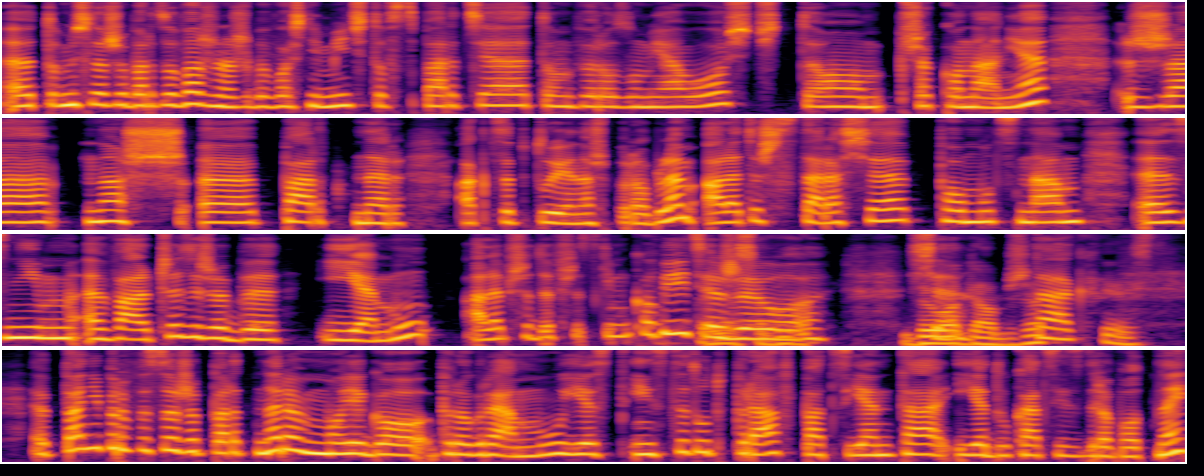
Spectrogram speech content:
E, to myślę, że bardzo ważne, żeby właśnie mieć to wsparcie, tą wyrozumiałość, to przekonanie, że nasz e, partner akceptuje nasz problem, ale też stara się pomóc nam z nim walczyć, żeby jemu, ale przede wszystkim kobiecie żyło. Było dobrze. Tak. Jest. Panie profesorze, partnerem mojego programu jest Instytut Praw Pacjenta i Edukacji Zdrowotnej,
